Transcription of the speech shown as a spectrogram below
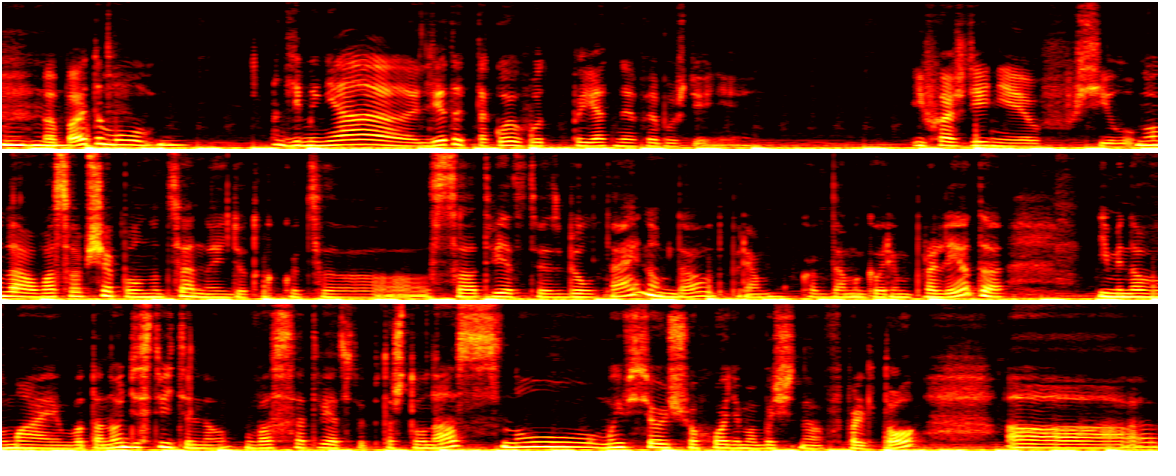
Mm-hmm. Поэтому для меня лето это такое вот приятное пробуждение. и вхождение в силу. Ну да, у вас вообще полноценно идет какое-то соответствие с билтайном, да, вот прям, когда мы говорим про лето, именно в мае, вот оно действительно у вас соответствует, потому что у нас, ну, мы все еще ходим обычно в пальто, а,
